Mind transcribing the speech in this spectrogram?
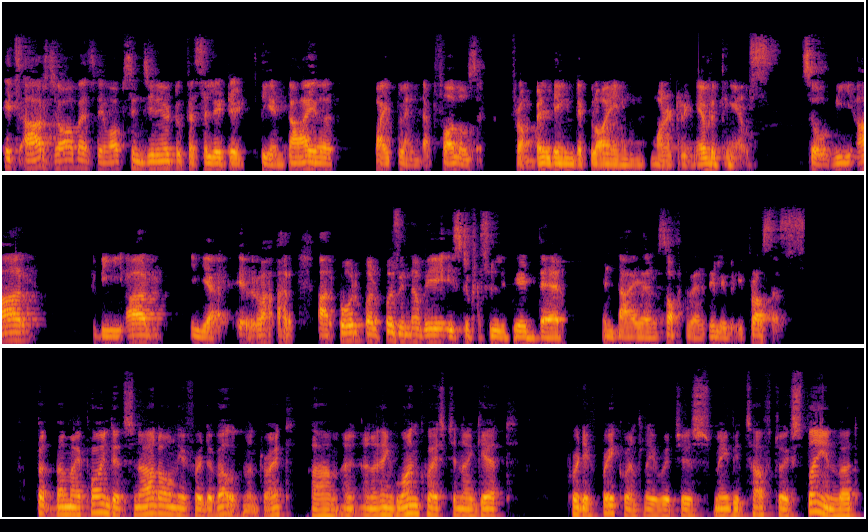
it's our job as DevOps engineer to facilitate the entire pipeline that follows it, from building, deploying, monitoring, everything else. So we are we are yeah, our, our core purpose in a way is to facilitate their entire software delivery process. But but my point, it's not only for development, right? Um, and, and I think one question I get pretty frequently, which is maybe tough to explain, but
